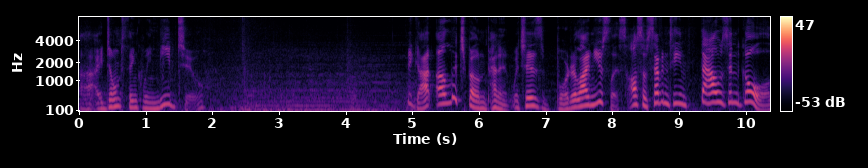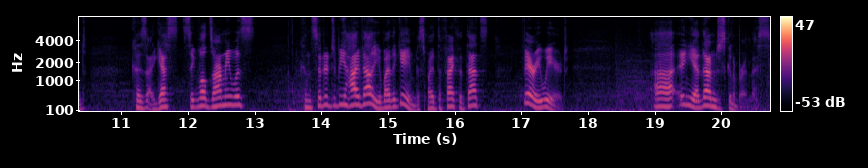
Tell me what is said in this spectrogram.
uh, I don't think we need to we got a Lichbone Pennant, which is borderline useless. Also 17,000 gold, because I guess Sigvald's army was considered to be high value by the game, despite the fact that that's very weird. Uh, and yeah, then I'm just going to burn this.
